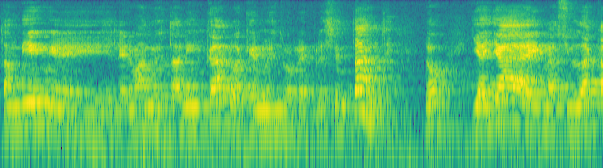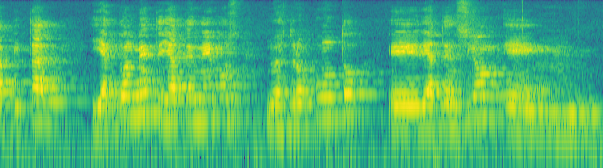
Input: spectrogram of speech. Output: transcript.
también eh, el hermano Stalin Calva, que es nuestro representante. Y allá en la ciudad capital, y actualmente ya tenemos nuestro punto eh, de atención en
